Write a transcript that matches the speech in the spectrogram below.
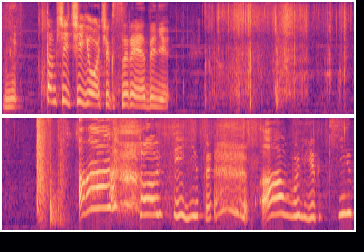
Ні. Там ще й чайочок всередині. А, офігіти. А, блін, кіт.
